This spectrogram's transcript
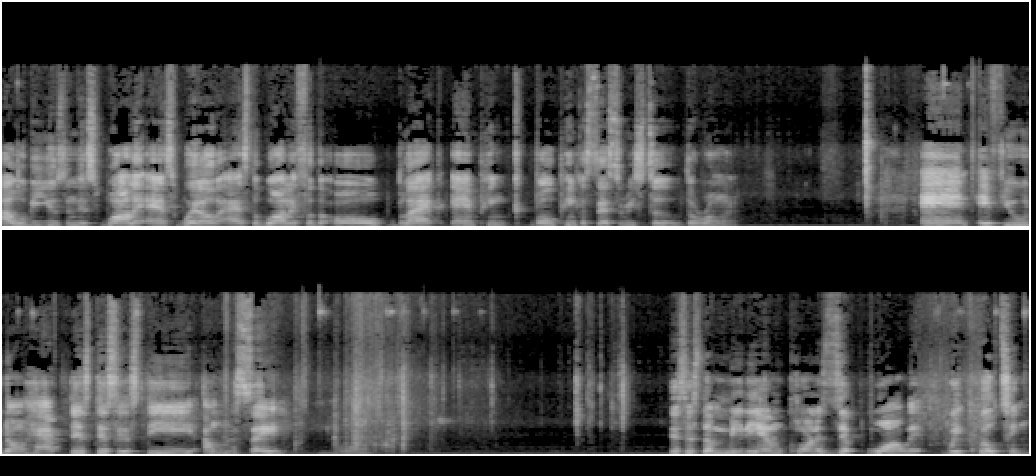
I will be using this wallet as well as the wallet for the all black and pink, bold pink accessories to the Rowan. And if you don't have this, this is the, I want to say, This is the medium corner zip wallet with quilting.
